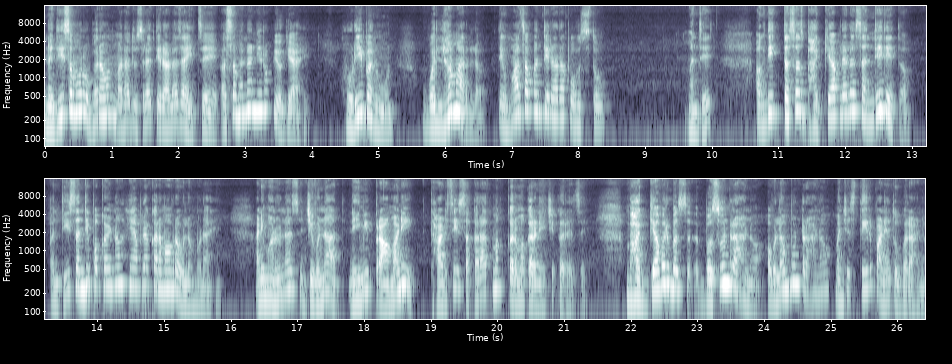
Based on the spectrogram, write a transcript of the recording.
नदीसमोर उभं राहून मला दुसऱ्या तीराला जायचं आहे असं म्हणणं निरुपयोगी आहे. होडी बनवून वल्ह मारलं तेव्हाच आपण तीराला पोहोचतो. म्हणजेच अगदी तसंच भाग्य आपल्याला संधी देतं. पण ती संधी पकडणं हे आपल्या कर्मावर अवलंबून आहे. आणि म्हणूनच जीवनात नेहमी प्रामाणिक धाडसी सकारात्मक कर्म करण्याची गरज आहे. भाग्यावर बस बसून राहणं अवलंबून राहणं म्हणजे स्थिर पाण्यात उभं राहणं.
